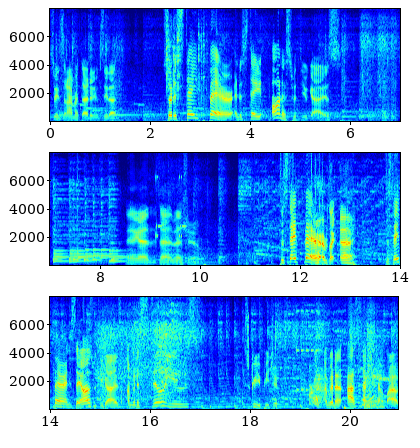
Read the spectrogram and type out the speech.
sweet, said I'm right there. I didn't even see that. So to stay fair and to stay honest with you guys... mushroom. To stay fair, I was like, Ugh. To stay fair and to stay honest with you guys, I'm gonna still use. Screw you, Pichu. I'm gonna. Ah, this is actually kind of loud.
